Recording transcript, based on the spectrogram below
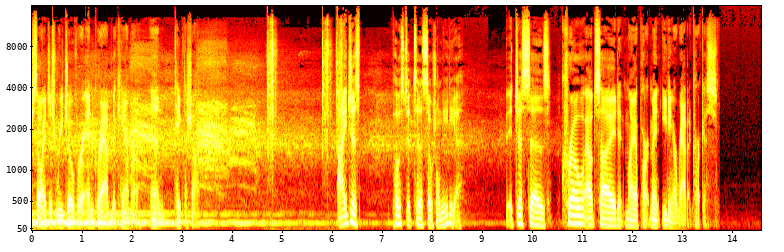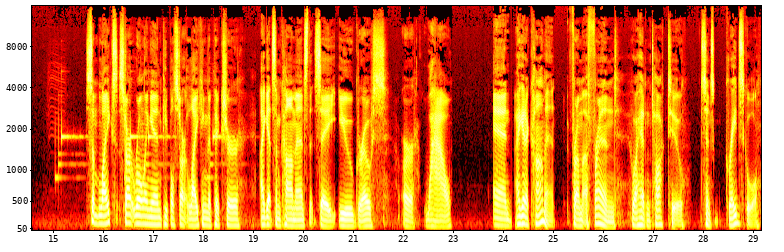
So I just reach over and grab the camera and take the shot. I just post it to social media. It just says, crow outside my apartment eating a rabbit carcass. Some likes start rolling in, people start liking the picture. I get some comments that say, you gross, or wow. And I get a comment from a friend who I hadn't talked to since grade school.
